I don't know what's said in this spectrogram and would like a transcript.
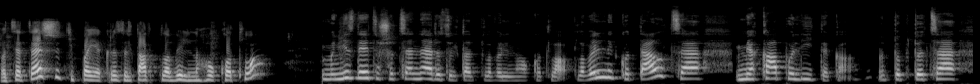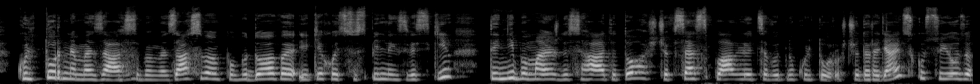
Оце теж типу, як результат плавильного котла. Мені здається, що це не результат плавильного котла. Плавильний котел це м'яка політика. Тобто це культурними засобами, засобами побудови якихось суспільних зв'язків, ти ніби маєш досягати того, що все сплавлюється в одну культуру. Щодо Радянського Союзу,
